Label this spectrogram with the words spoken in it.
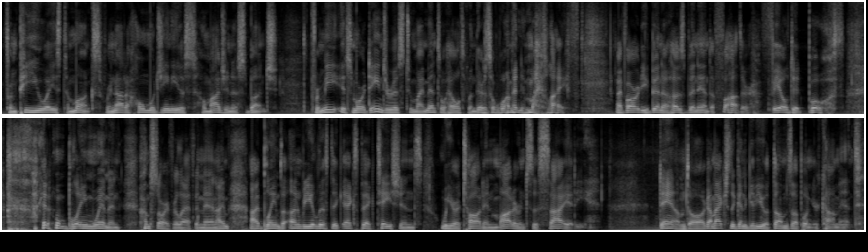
from PUAs to monks. We're not a homogeneous, homogenous bunch. For me, it's more dangerous to my mental health when there's a woman in my life. I've already been a husband and a father, failed at both. I don't blame women. I'm sorry for laughing, man. I'm I blame the unrealistic expectations we are taught in modern society. Damn, dog. I'm actually going to give you a thumbs up on your comment.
